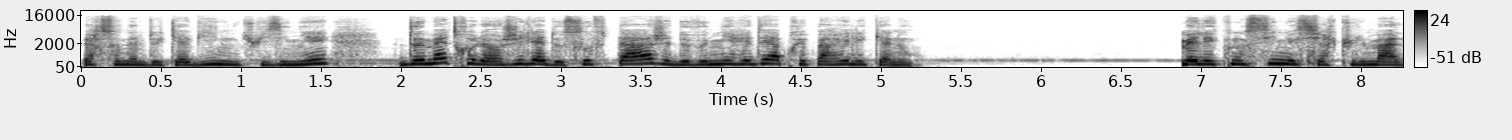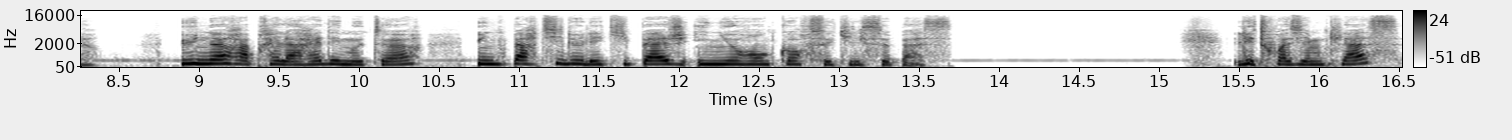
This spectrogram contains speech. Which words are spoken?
personnel de cabine ou cuisiniers, de mettre leur gilet de sauvetage et de venir aider à préparer les canaux. Mais les consignes circulent mal. Une heure après l'arrêt des moteurs, une partie de l'équipage ignore encore ce qu'il se passe. Les troisième classes,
